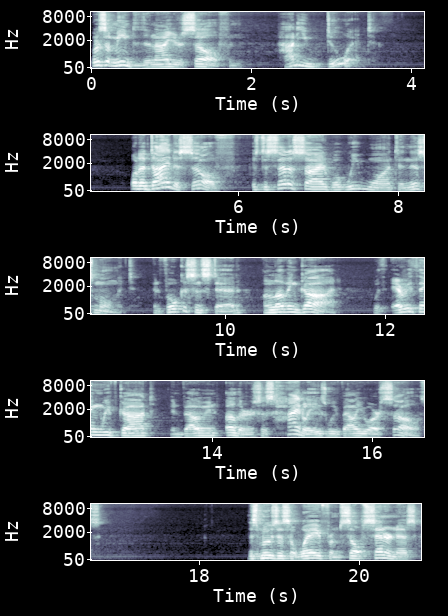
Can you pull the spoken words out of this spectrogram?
What does it mean to deny yourself, and how do you do it? Well, to die to self is to set aside what we want in this moment and focus instead on loving God with everything we've got and valuing others as highly as we value ourselves. This moves us away from self centeredness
